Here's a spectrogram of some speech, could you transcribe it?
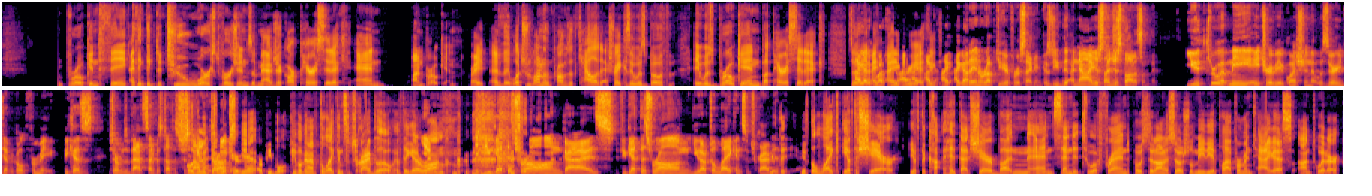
broken thing. I think like the two worst versions of Magic are parasitic and unbroken, right? Which was one of the problems with Kaladesh, right? Because it was both it was broken but parasitic. So I got a I, question. I agree. I, I, I, I got to interrupt you here for a second because now I just I just thought of something. You threw at me a trivia question that was very difficult for me because in terms of that type of stuff, it's just are we not double trivia? Or people people gonna have to like and subscribe though if they get it Yeah. wrong. If you get this wrong, guys, if you get this wrong, you have to like and subscribe you to have the to, video. you have to like, you have to share, you have to co- hit that share button and send it to a friend, post it on a social media platform, and tag us on Twitter.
